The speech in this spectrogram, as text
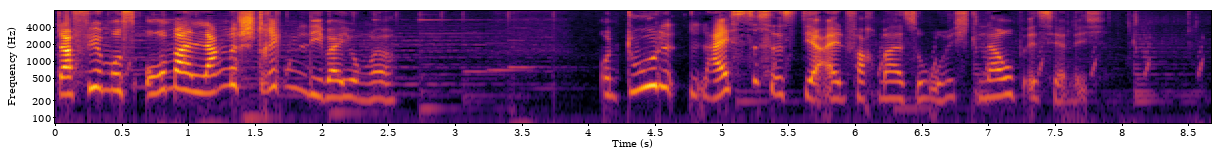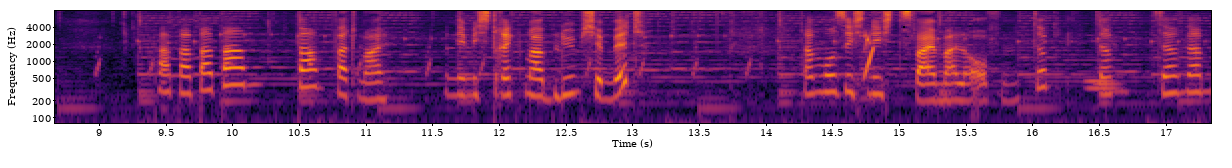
Dafür muss Oma lange stricken, lieber Junge. Und du leistest es dir einfach mal so. Ich glaube es ja nicht. Ba, ba, ba, bam, bam. Warte mal. Dann nehme ich direkt mal Blümchen mit. Dann muss ich nicht zweimal laufen. Dum, dum, dum, dum,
